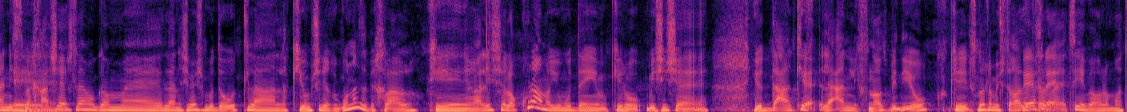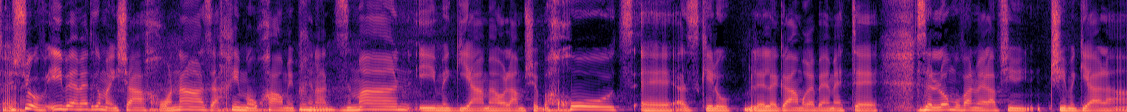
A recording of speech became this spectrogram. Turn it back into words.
אני שמחה אה, שיש להם גם, אה, לאנשים יש מודעות לקיום של הארגון הזה בכלל, כי נראה לי שלא כולם היו מודעים, כאילו מישהי שיודעת כן. לאן לפנות בדיוק, כי לפנות למשטרה זה קצת בעייתי בעולמות האלה. שוב, היא באמת גם האישה האחרונה, זה הכי מאוחר מבחינת mm-hmm. זמן, היא מגיעה מהעולם שבחוץ, אה, אז כאילו לגמרי באמת, זה לא מובן מאליו שהיא, שהיא מגיעה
